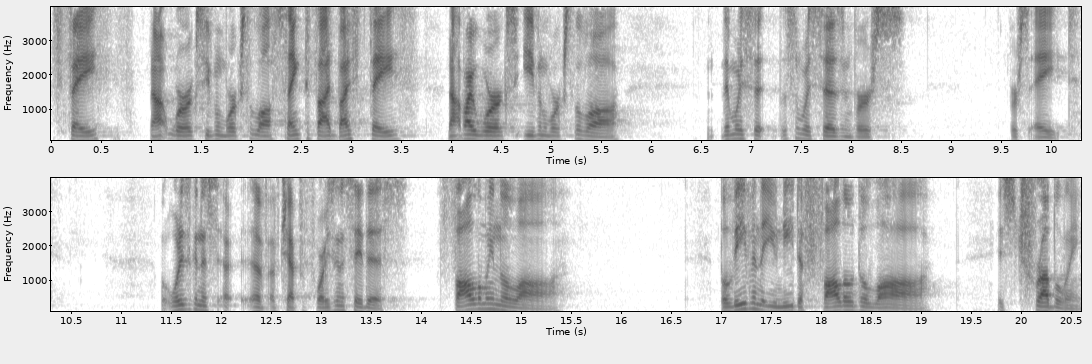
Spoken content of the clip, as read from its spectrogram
faith, not works, even works of the law, sanctified by faith, not by works, even works of the law. Then what he said, listen to what he says in verse, verse 8. What he's going to of, of chapter 4, he's going to say this following the law, believing that you need to follow the law is troubling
